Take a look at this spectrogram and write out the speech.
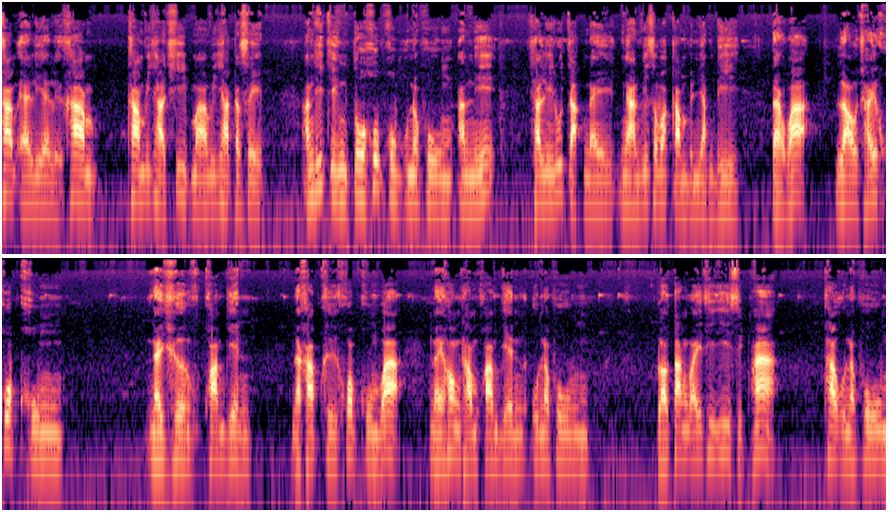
ข้ามแอเรียหรือข้ามข้ามวิชาชีพมาวิชาเกษตร อันที่จริงตัวควบคุมอุณหภูมิ อันนี้ชาลีรู้จักในงานวิศวกรรมเป็นอย่างดี แต่ว่าเราใช้ควบคุมในเชิงความเย็นนะครับ คือควบคุมว่า ในห้องทำความเย็นอุณหภูมิ เราตั้งไว้ที่ 25 ถ้าอุณหภูมิ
